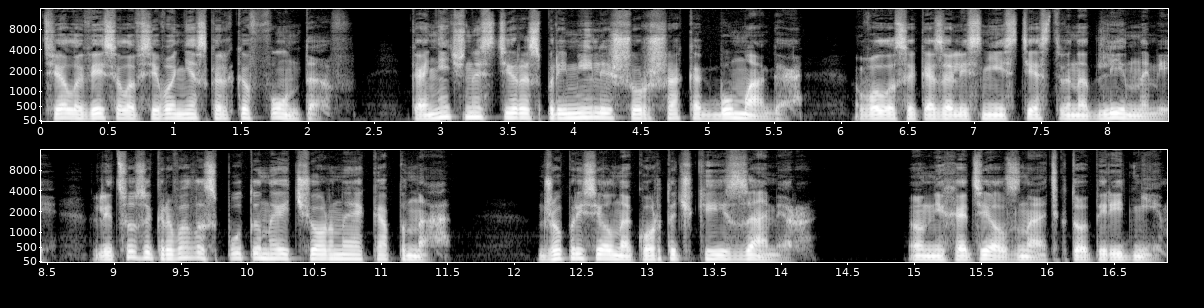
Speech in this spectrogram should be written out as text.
Тело весило всего несколько фунтов. Конечности распрямились, шурша как бумага. Волосы казались неестественно длинными, лицо закрывала спутанная черная копна. Джо присел на корточки и замер. Он не хотел знать, кто перед ним.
